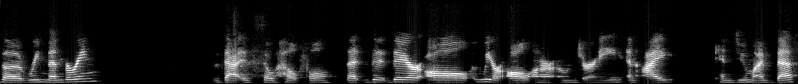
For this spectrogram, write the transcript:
the remembering that is so helpful that they're all we are all on our own journey and i can do my best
